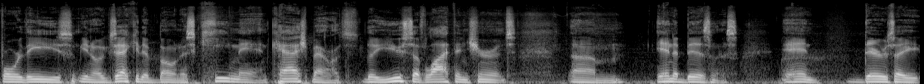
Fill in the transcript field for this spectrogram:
for these, you know, executive bonus, key man, cash balance, the use of life insurance um, in a business, and there's a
